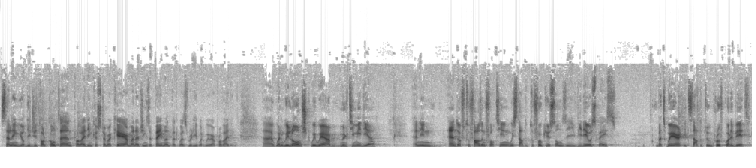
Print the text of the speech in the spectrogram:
selling your digital content, providing customer care, managing the payment. That was really what we were providing. Uh, when we launched, we were multimedia, and in end of 2014, we started to focus on the video space. That's where it started to improve quite a bit.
